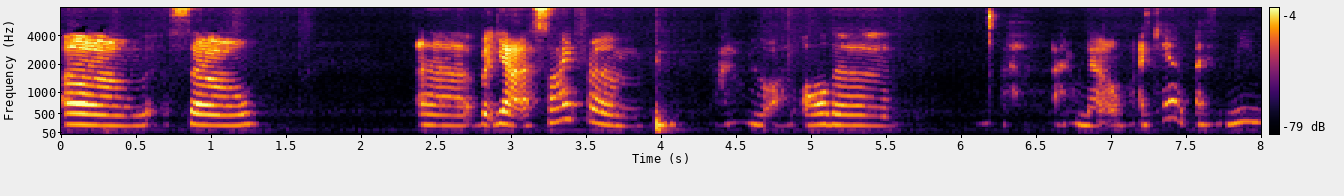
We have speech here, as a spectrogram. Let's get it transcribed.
Um, so, uh, but yeah, aside from I don't know all the, I don't know. I can't. I mean,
